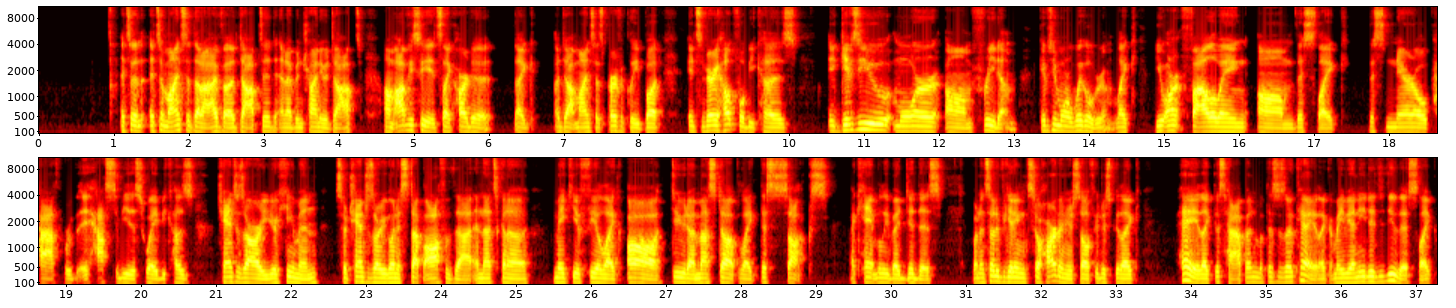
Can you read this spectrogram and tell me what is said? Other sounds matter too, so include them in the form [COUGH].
it's a it's a mindset that I've adopted and I've been trying to adopt. Um obviously it's like hard to like adopt mindsets perfectly, but it's very helpful because it gives you more um freedom, gives you more wiggle room. Like you aren't following um this like this narrow path where it has to be this way because chances are you're human. So chances are you're going to step off of that. And that's going to make you feel like, oh, dude, I messed up. Like, this sucks. I can't believe I did this. But instead of getting so hard on yourself, you just be like, hey, like this happened, but this is okay. Like maybe I needed to do this. Like,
